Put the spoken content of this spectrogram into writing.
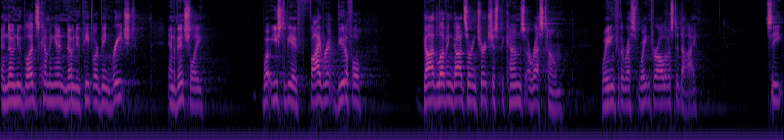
And no new blood's coming in, no new people are being reached. And eventually, what used to be a vibrant, beautiful God loving, God serving church just becomes a rest home, waiting for the rest, waiting for all of us to die. See,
